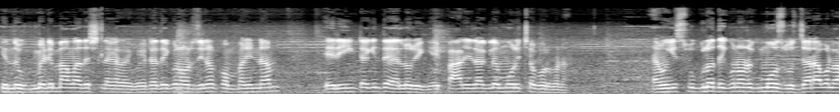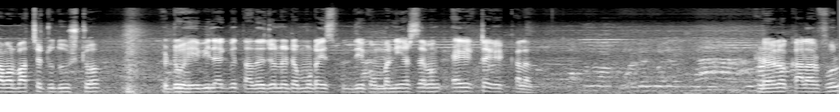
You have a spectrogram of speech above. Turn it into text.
কিন্তু মেড ইন বাংলাদেশ লেখা থাকবে। এটা দেখবেন অরিজিনাল কোম্পানির নাম। এই রিংটা কিন্তু অ্যালো রিং এই পানি লাগলে মরিচা পড়বে না। এবং স্পুকগুলো দেখবেন অনেক মজবুত। যারা বলে, আমার বাচ্চা একটু দুষ্ট একটু হেভি লাগবে, তাদের জন্য এটা মোটা স্পুক দিয়ে কোম্পানি আসছে এবং এক একটা এক এক কালার এটা হলো কালারফুল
